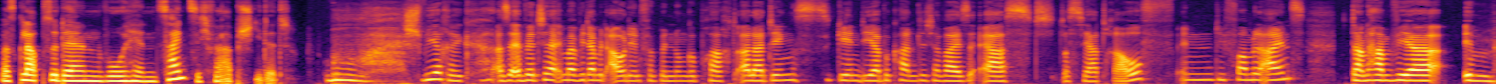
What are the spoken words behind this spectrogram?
was glaubst du denn, wohin Sainz sich verabschiedet? Puh, schwierig. Also er wird ja immer wieder mit Audi in Verbindung gebracht. Allerdings gehen die ja bekanntlicherweise erst das Jahr drauf in die Formel 1. Dann haben wir im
